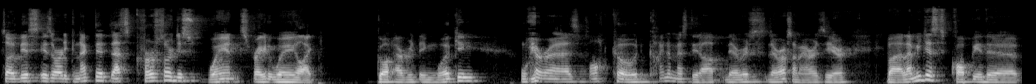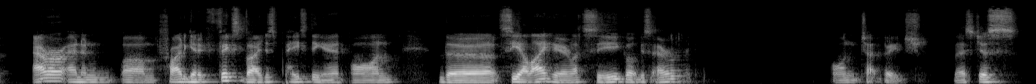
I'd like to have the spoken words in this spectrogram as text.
So this is already connected. That's cursor just went straight away, like got everything working. Whereas hot Code kind of messed it up. There is there are some errors here, but let me just copy the error and then um, try to get it fixed by just pasting it on the CLI here. Let's see, got this error on chat page. Let's just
